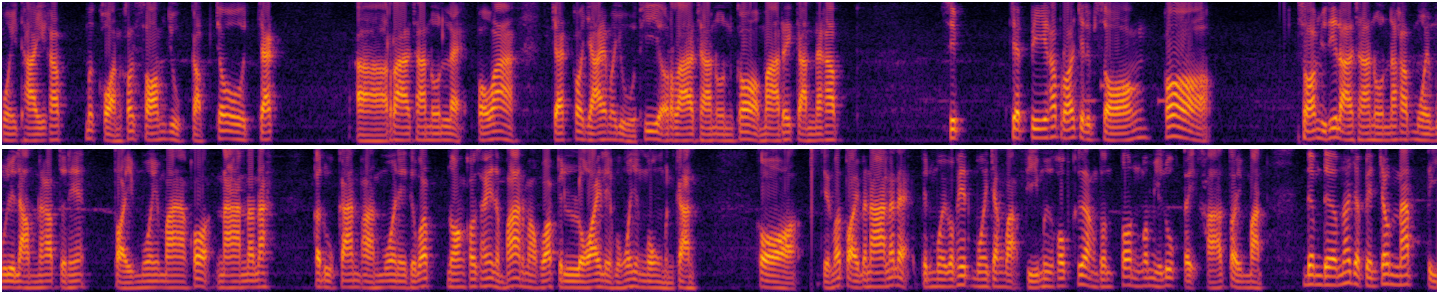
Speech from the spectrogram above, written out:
มวยไทยครับ เมื่อก่อนเขาซ้อมอยู่กับเจ้าแจ็คอาราชานนท์แหละ เพราะว่า แจ็คก็ย้ายมาอยู่ที่ราชานนท์ก็มาด้วยกันนะครับ 17 ปีครับ 172 ก็ซ้อมอยู่ที่ราชานนท์นะครับ มวยบุรีรัมย์นะครับตัวนี้ต่อยมวยมาก็นานแล้วนะกระดูกการผ่านมวยเนี่ยถือว่าน้องเขาให้สัมภาษณ์มาว่าเป็นร้อยเลยผมก็ยังงงเหมือนกัน ก็เห็นว่าต่อยมานานแล้วแหละเป็นมวยประเภทมวยจังหวะฝีมือครบเครื่องต้นๆก็มีลูกเตะขาต่อยหมัด เดิมๆน่าจะเป็นเจ้านัดตี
